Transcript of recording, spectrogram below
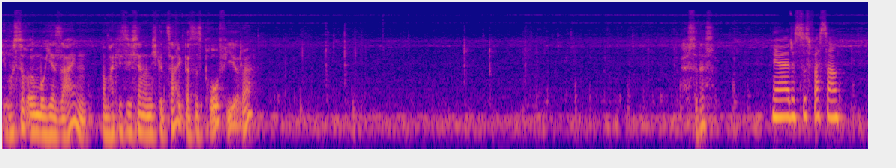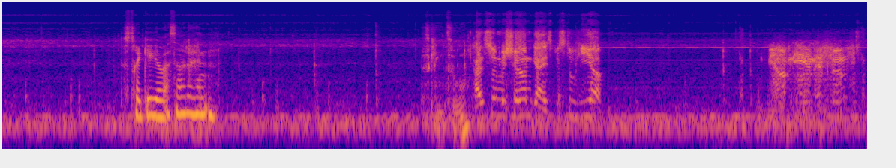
Die muss doch irgendwo hier sein. Warum hat die sich ja noch nicht gezeigt? Das ist Profi, oder? Hörst du das? Ja, das ist Wasser. Das dreckige Wasser da hinten. Das klingt so. Kannst du mich hören, Geist? Bist du hier? Wir haben EMF 5.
